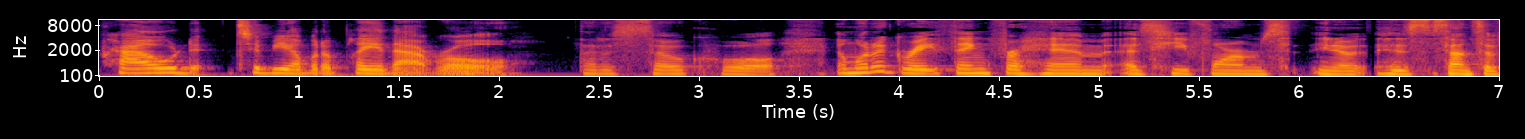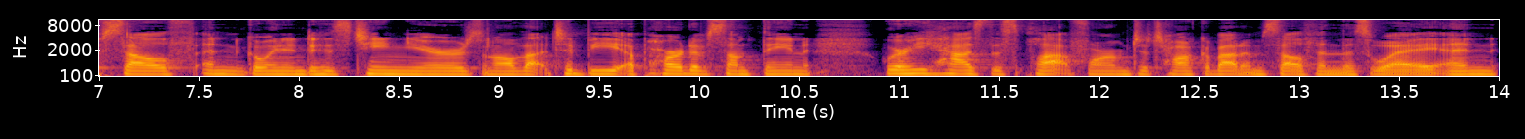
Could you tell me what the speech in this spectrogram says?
proud to be able to play that role. That is so cool. And what a great thing for him as he forms, you know, his sense of self and going into his teen years and all that to be a part of something where he has this platform to talk about himself in this way and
